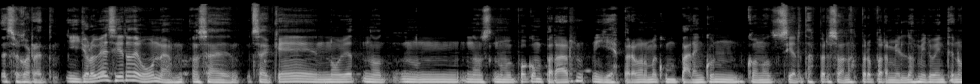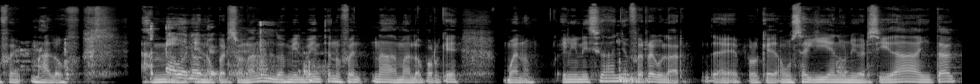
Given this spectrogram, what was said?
Eso es correcto. Y yo lo voy a decir de una. O sea, sé que no, voy a, no, no, no, me puedo comparar y espero que no me comparen con, con, ciertas personas, pero para mí el 2020 no fue malo. A mí, ah, en lo personal, el 2020 no fue nada malo porque, bueno, el inicio de año fue regular, de, porque aún seguía en la universidad y tal.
